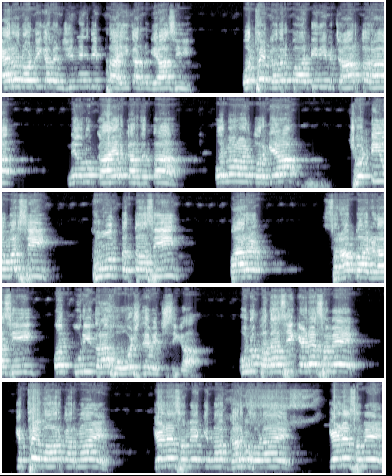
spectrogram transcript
ਐਰੋਨੌਟਿਕਲ ਇੰਜੀਨੀਅਰਿੰਗ ਦੀ ਪੜ੍ਹਾਈ ਕਰਨ ਗਿਆ ਸੀ। ਉੱਥੇ ਗਦਰ ਪਾਰਟੀ ਦੀ ਵਿਚਾਰਧਾਰਾ ਨੇ ਉਹਨੂੰ ਕਾਇਲ ਕਰ ਦਿੱਤਾ। ਉਹਨਾਂ ਨਾਲ ਤੁਰ ਗਿਆ। ਛੋਟੀ ਉਮਰ ਸੀ, ਖੂਨ ਤੱਤਾ ਸੀ, ਪਰ ਸਰਾਬਾ ਜਿਹੜਾ ਸੀ, ਉਹ ਪੂਰੀ ਤਰ੍ਹਾਂ ਹੋਸ਼ ਦੇ ਵਿੱਚ ਸੀਗਾ। ਉਹਨੂੰ ਪਤਾ ਸੀ ਕਿਹੜੇ ਸਮੇਂ ਕਿੱਥੇ ਵਾਰ ਕਰਨਾ ਹੈ ਕਿਹੜੇ ਸਮੇਂ ਕਿੰਨਾ ਗਰਵ ਹੋਣਾ ਹੈ ਕਿਹੜੇ ਸਮੇਂ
